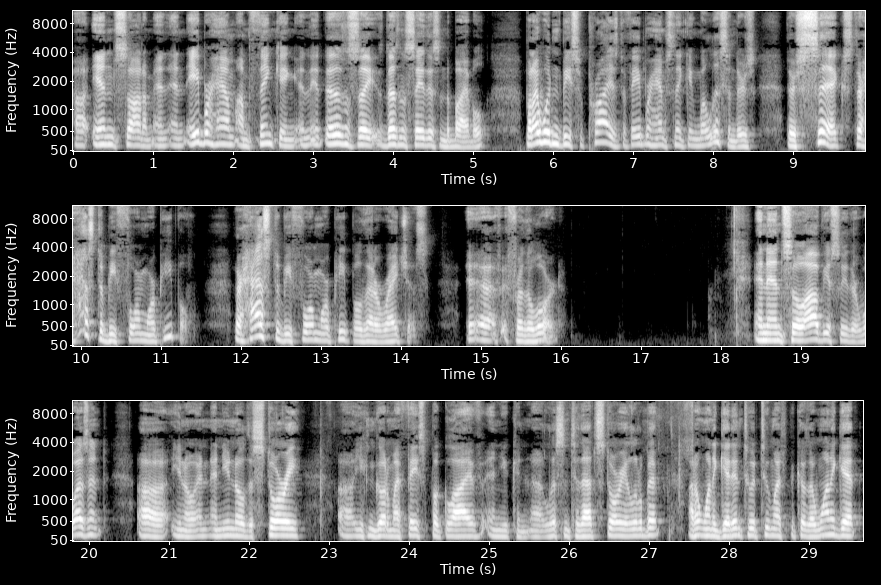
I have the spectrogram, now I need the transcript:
uh, in Sodom. And, and Abraham, I'm thinking, and it doesn't say, it doesn't say this in the Bible, But I wouldn't be surprised if Abraham's thinking, well, listen, there's, there's six. There has to be four more people. There has to be four more people that are righteous uh, for the Lord. And then, so obviously there wasn't, uh, you know, and, and you know the story. Uh, you can go to my Facebook Live and you can uh, listen to that story a little bit. I don't want to get into it too much because I want to get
